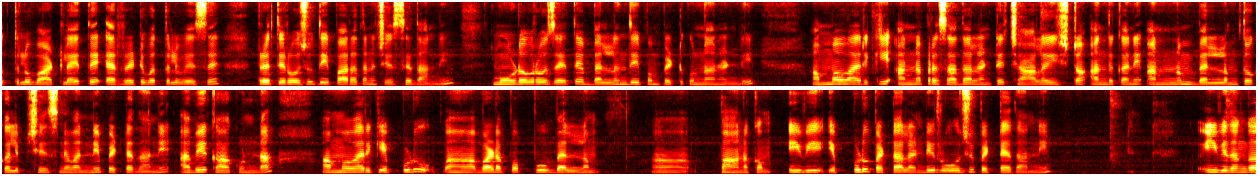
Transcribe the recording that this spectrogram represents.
ఒత్తులు వాటిలో అయితే ఎర్రటి ఒత్తులు వేసే ప్రతిరోజు దీపారాధన చేసేదాన్ని. మూడవ రోజు అయితే బెల్లం దీపం పెట్టుకున్నానండి. అమ్మవారికి అన్న ప్రసాదాలు అంటే చాలా ఇష్టం. అందుకని అన్నం బెల్లంతో కలిపి చేసినవన్నీ పెట్టేదాన్ని. అవే కాకుండా అమ్మవారికి ఎప్పుడు వడపప్పు బెల్లం పానకం ఇవి ఎప్పుడు పెట్టాలండి? రోజు పెట్టేదాన్ని. ఈ విధంగా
